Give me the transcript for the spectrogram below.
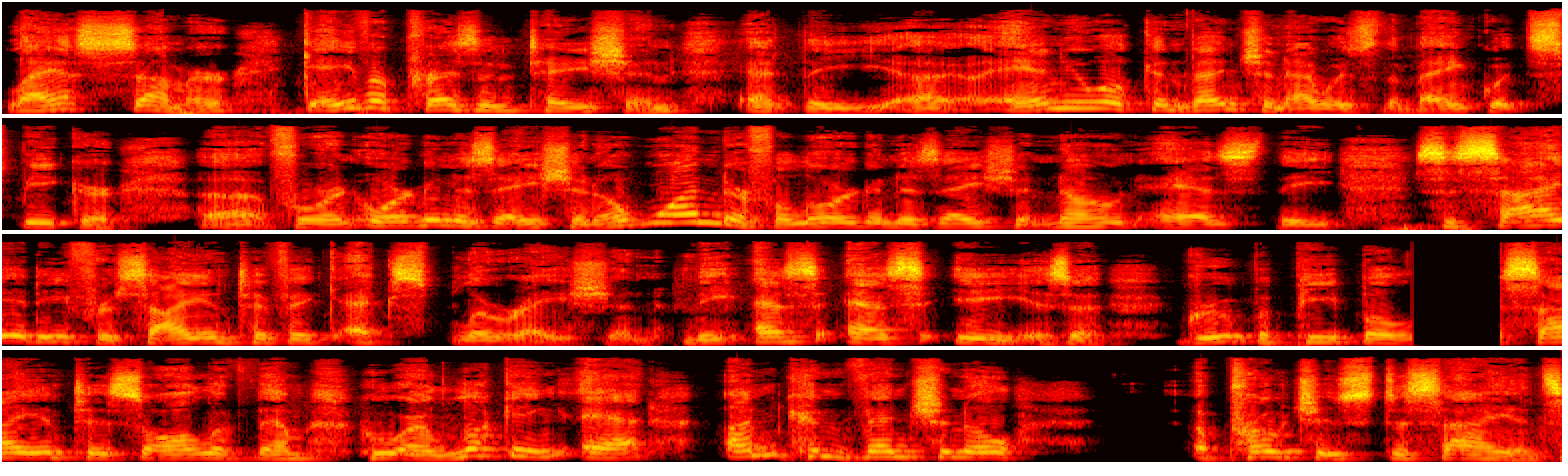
last summer, gave a presentation at the uh, annual convention. I was the banquet speaker uh, for an organization, a wonderful organization known as the Society for Scientific Exploration. The SSE is a group of people scientists, all of them who are looking at unconventional approaches to science,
